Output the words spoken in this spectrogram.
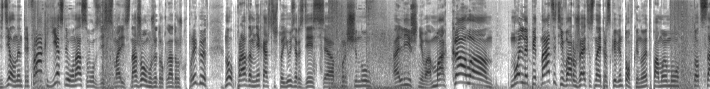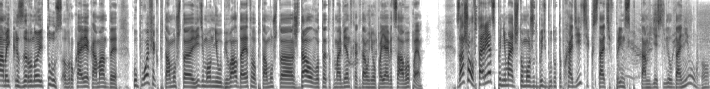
сделан entry frag, если у нас вот здесь, смотрите, с ножом уже друг на дружку прыгают. Ну, правда, мне кажется, что юзер здесь э, борщинул лишнего. Макалан! 0 на 15 и вооружается снайперской винтовкой. Но это, по-моему, тот самый козырной туз в рукаве команды Купофик, потому что, видимо, он не убивал до этого, потому что ждал вот этот момент, когда у него появится AWP. Зашел в торец, понимает, что, может быть, будут обходить. Кстати, в принципе, там есть Лил Данил, но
